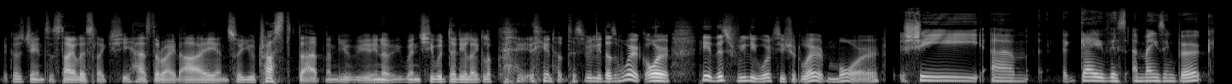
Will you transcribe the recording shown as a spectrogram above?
because Jane's a stylist, like she has the right eye, and so you trust that, and you you know when she would tell you like, look, you know this really doesn't work, or hey, this really works. You should wear it more. she um, gave this amazing book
